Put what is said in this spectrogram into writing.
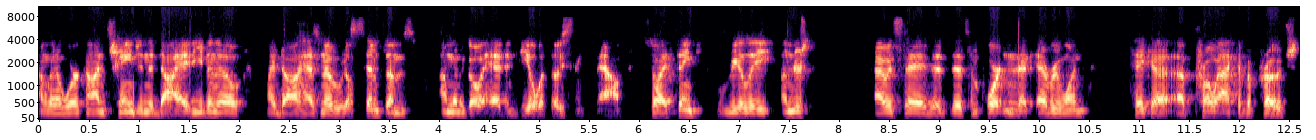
I'm going to work on changing the diet, even though my dog has no real symptoms. I'm going to go ahead and deal with those things now. So I think really under, I would say that it's important that everyone take a, a proactive approach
